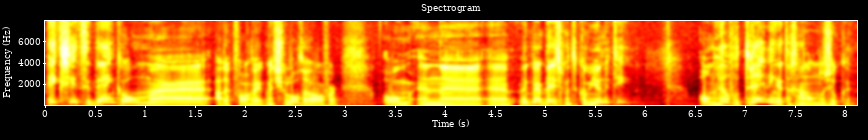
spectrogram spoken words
ik zit te denken om, eh, had ik vorige week met Charlotte over, om een, eh, eh, ik ben bezig met de community, om heel veel trainingen te gaan onderzoeken.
